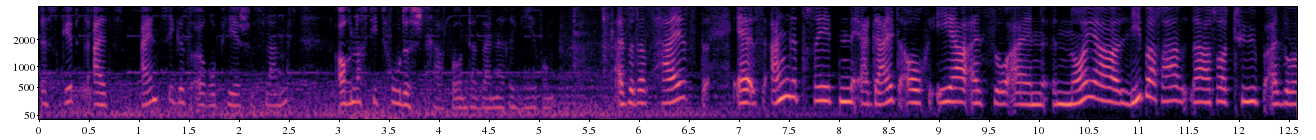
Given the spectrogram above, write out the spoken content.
es gibt als einziges europäisches Land auch noch die Todesstrafe unter seiner Regierung. Also das heißt, er ist angetreten, er galt auch eher als so ein neuer, liberalerer Typ. Also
